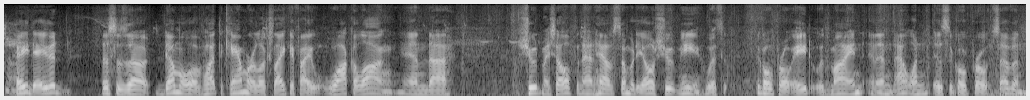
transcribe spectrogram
Hey David, this is a demo of what the camera looks like if I walk along and uh, shoot myself and then have somebody else shoot me with the GoPro 8 with mine and then that one is the GoPro 7.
